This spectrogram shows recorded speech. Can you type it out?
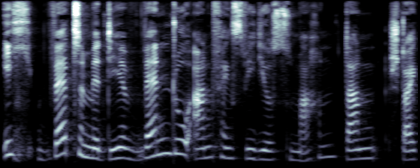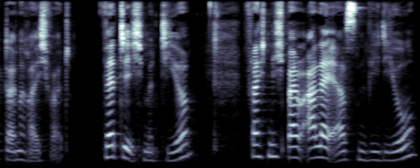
Ich wette mit dir, wenn du anfängst, Videos zu machen, dann steigt deine Reichweite. Wette ich mit dir. Vielleicht nicht beim allerersten Video,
